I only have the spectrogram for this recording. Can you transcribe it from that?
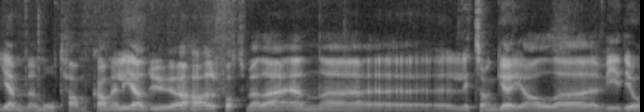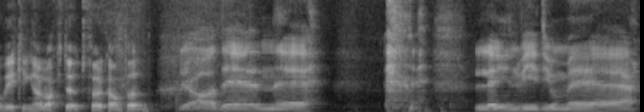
hjemme mot HamKam. Elia, du har fått med deg en eh, litt sånn gøyal video Viking har lagt ut før kampen. Ja, det er en eh, løgnvideo med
